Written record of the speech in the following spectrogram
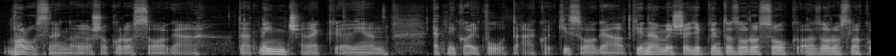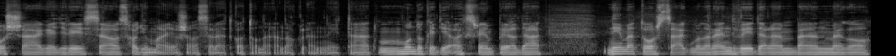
valószínűleg nagyon sok orosz szolgál. Tehát nincsenek ilyen etnikai kvóták, hogy ki szolgálhat, ki nem, és egyébként az oroszok, az orosz lakosság egy része az hagyományosan szeret katonának lenni. Tehát mondok egy extrém példát, Németországban a rendvédelemben, meg a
